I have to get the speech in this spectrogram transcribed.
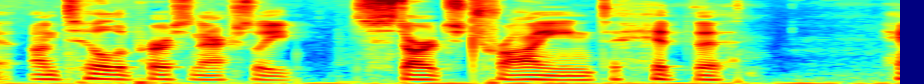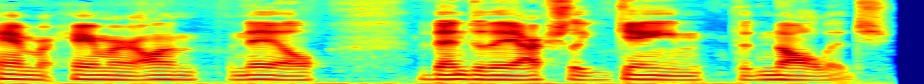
uh, until the person actually starts trying to hit the hammer hammer on the nail. Then do they actually gain the knowledge?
